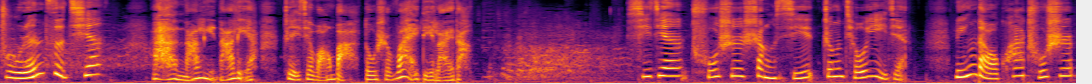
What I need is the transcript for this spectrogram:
主人自谦：“啊，哪里哪里，这些王八都是外地来的。”席间，厨师上席征求意见，领导夸厨师：“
